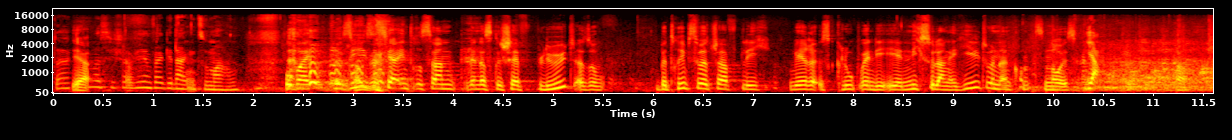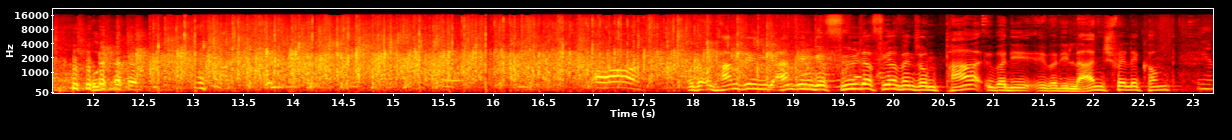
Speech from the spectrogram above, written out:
da kann Ja. man sich auf jeden Fall Gedanken zu machen. Wobei für Sie ist es ja interessant, wenn das Geschäft blüht. Also betriebswirtschaftlich wäre es klug, wenn die Ehe nicht so lange hielt und dann kommt ein neues. Ja. Und, und haben, Sie ein, haben Sie ein Gefühl dafür, wenn so ein Paar über die, über die Ladenschwelle kommt, Ja.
